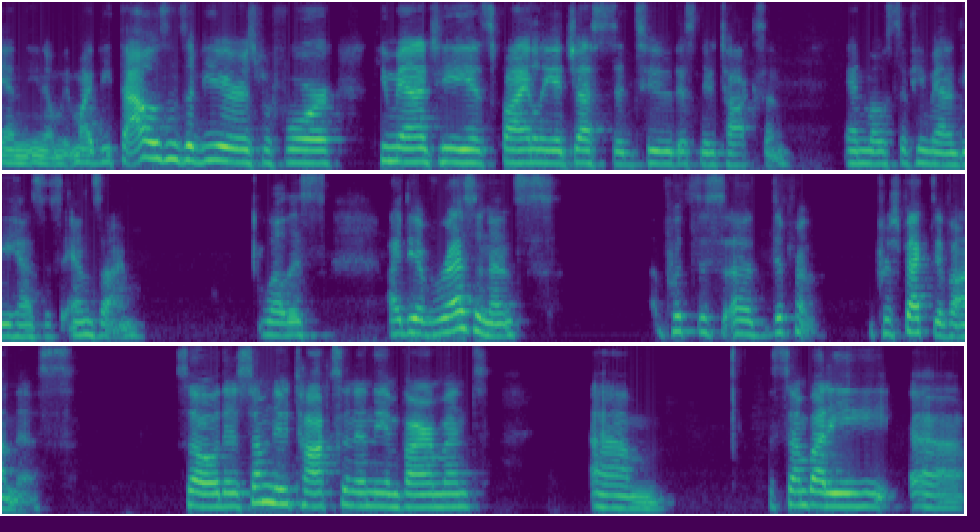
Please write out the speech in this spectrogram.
And you know, it might be thousands of years before humanity is finally adjusted to this new toxin. And most of humanity has this enzyme. Well, this idea of resonance puts this uh, different perspective on this. So there's some new toxin in the environment. Um, somebody uh,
